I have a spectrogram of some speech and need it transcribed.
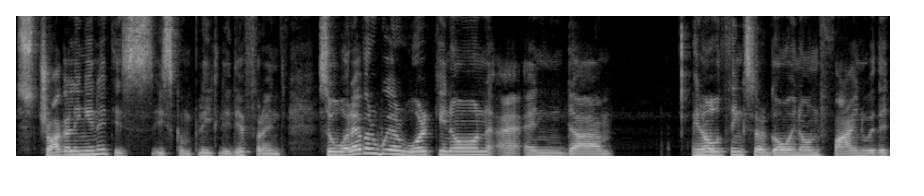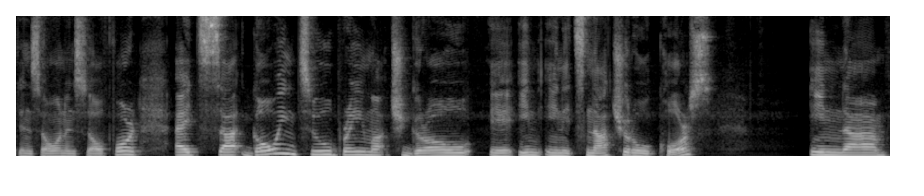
Struggling in it is is completely different. So whatever we're working on uh, and um, you know things are going on fine with it and so on and so forth it's uh, going to pretty much grow in in its natural course in um,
